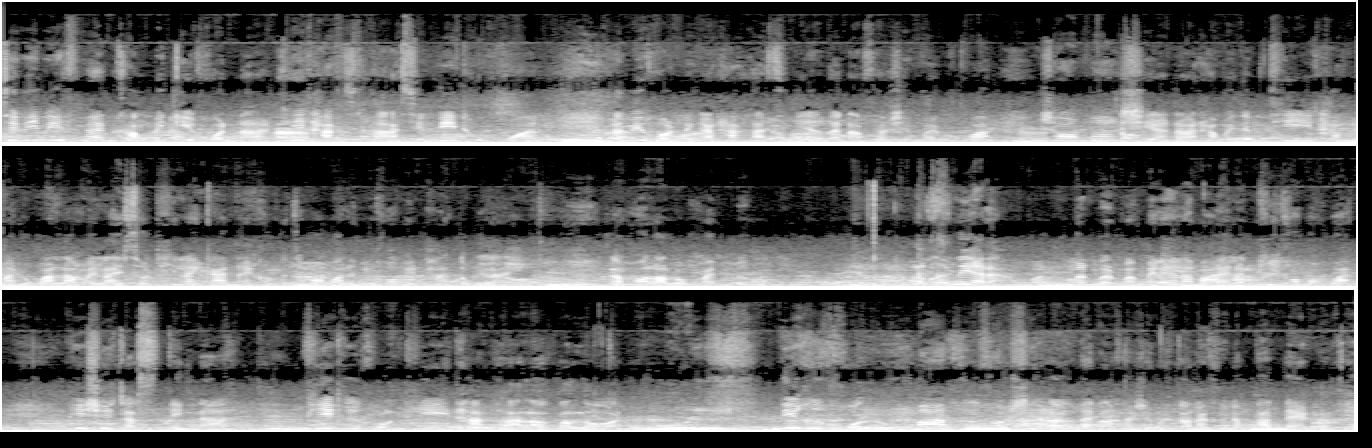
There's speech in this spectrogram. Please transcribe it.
ซินนี่มีแฟนคลับไม่กี่คนนะอ่าที่ทักหาซินนี่ทุกวันอืมแล้วมีคนหนึ่งอะทักหาซินนี่ตั้งแต่นับสาวเชียงใหม่บอกว่าอืมชอบมากเชียร์นะทำให้เต็มที่ทำมาทุกวันเราไปไลฟ์สดที่รายการไหนเขาก็จะบอกว่าเรามีข้อผิดพลาดตรงไหนอืมแล้วพอเราลงไปปุ๊บเราเครียดอะ มันเหมือนมันไม่ได้ระบายแล้วพี่เขาบอกว่าพี่ชื่อจัสตินนะอืมพี่คือคนที่ทักหาเราตลอดอุ้ยนี่คือขนลุกมากคือเขาเชื่อเราตั้งแต่ตอนถ่ายชีวิตตอนนั้นคือน้ำตาแตกเราแค่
